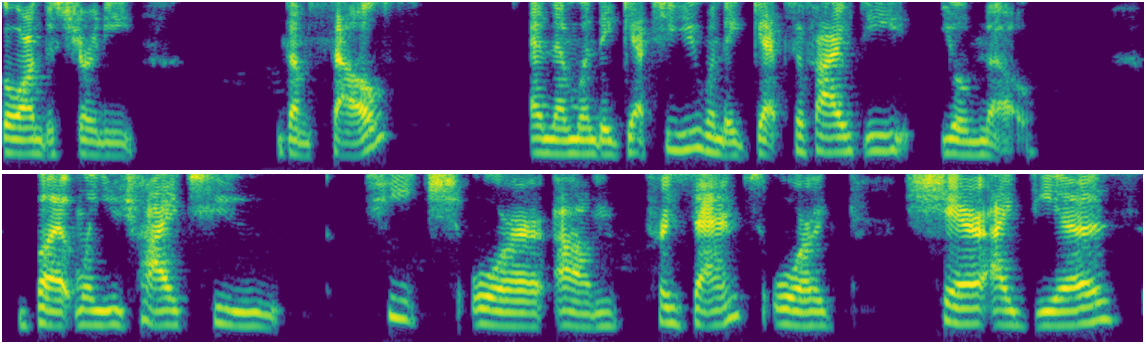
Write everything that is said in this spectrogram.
go on this journey themselves. And then when they get to you when they get to 5d you'll know but when you try to teach or um, present or share ideas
